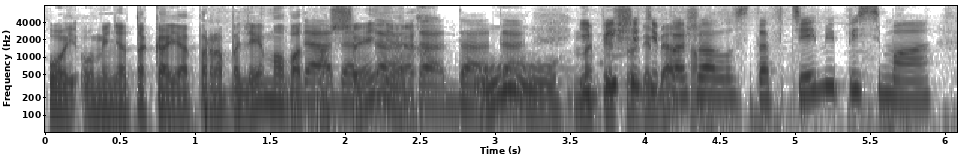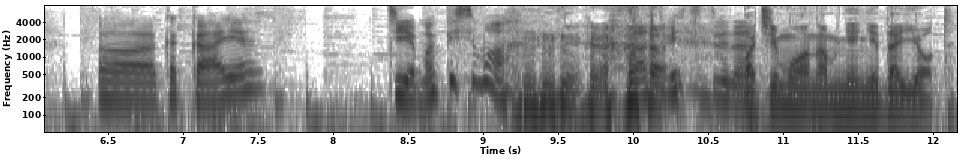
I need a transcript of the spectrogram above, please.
Ой, у меня такая проблема в Да, да, да, отношениях. да, да, да. У, И напишу пишите, ребятам. пожалуйста, в теме письма, э, какая тема письма, соответственно. Почему она мне не дает?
